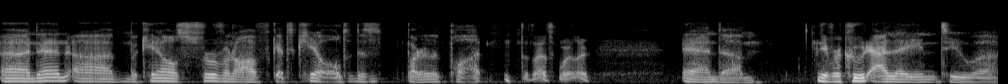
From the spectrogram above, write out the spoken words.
And then uh, Mikhail Servanov gets killed. This is part of the plot. That's not a spoiler. And um, they recruit Alain to, uh,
